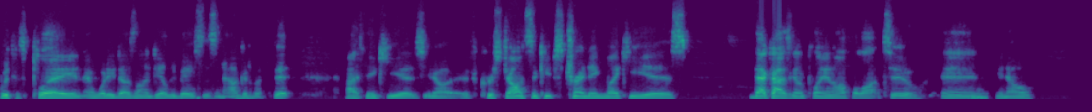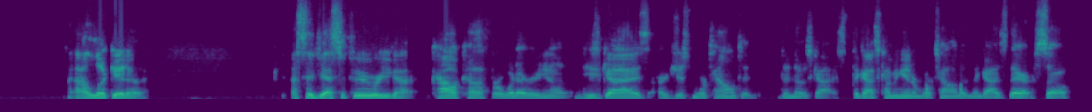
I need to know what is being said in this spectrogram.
with his play and, and what he does on a daily basis and how good of a fit I think he is. You know, if Chris Johnson keeps trending like he is, that guy's going to play an awful lot too. And mm-hmm. you know, I look at a, I said Yesufu or you got Kyle Cuffe, or whatever. You know, these guys are just more talented than those guys. The guys coming in are more talented than the guys there. So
